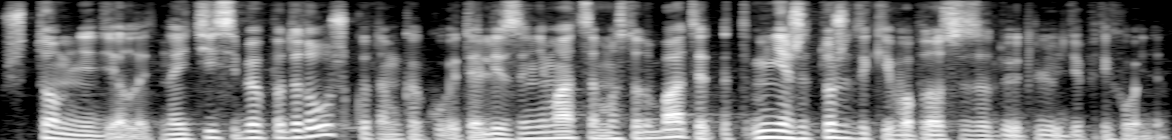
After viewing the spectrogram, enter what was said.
что мне делать? Найти себе подружку там какую-то или заниматься мастурбацией? Это, мне же тоже такие вопросы задают люди, приходят.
